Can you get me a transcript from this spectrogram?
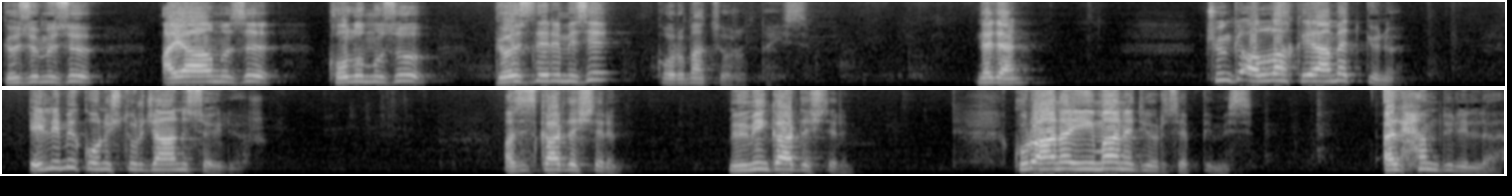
gözümüzü, ayağımızı, kolumuzu, gözlerimizi korumak zorundayız. Neden? Çünkü Allah kıyamet günü elimi konuşturacağını söylüyor. Aziz kardeşlerim, mümin kardeşlerim, Kur'an'a iman ediyoruz hepimiz. Elhamdülillah.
